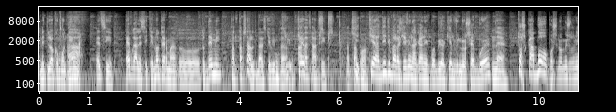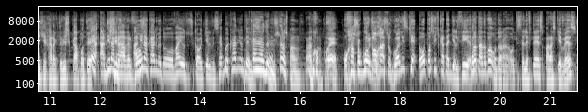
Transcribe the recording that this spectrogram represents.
με τη λοκομοτίβ. Α. Έτσι. Έβγαλε σε κενό τέρμα το, το Ντέμι. Θα του τα ψάλω την Παρασκευή που θα, Και- Α, δεν θα έρθει. Να του τα Και, πω. και αντί την Παρασκευή να κάνει εκπομπή ο Κέλβιν Σέμπουε, Ναι. το σκαμπό όπως νομίζω τον είχε χαρακτηρίσει κάποτε Ε, αντί, να, κα- συνάδελφο. αντί να κάνει με το Βάιο του Τσουκα ο Κέλβιν Σέμπουε, κάνει ο Ντέμις. Κάνει ο Ντέμις. Τέλος πάντων. τέλος πάντων. Ε, ο Χασογκόλης. Ο Χασογκόλης και όπως έχει καταγγελθεί. Εδώ τα πω εγώ τώρα. Ότι τις τελευταίες Παρασκευές.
